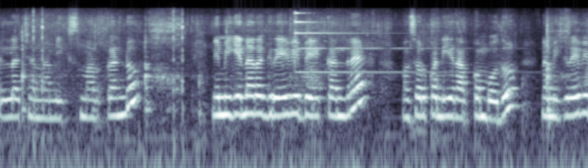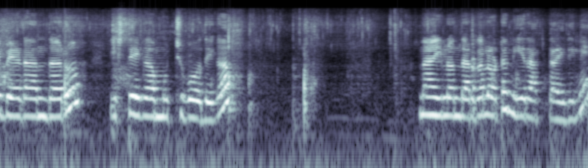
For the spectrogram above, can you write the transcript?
ಎಲ್ಲ ಚೆನ್ನಾಗಿ ಮಿಕ್ಸ್ ಮಾಡ್ಕೊಂಡು ನಿಮಗೇನಾರ ಗ್ರೇವಿ ಬೇಕಂದರೆ ಒಂದು ಸ್ವಲ್ಪ ನೀರು ಹಾಕ್ಕೊಬೋದು. ನಮಗೆ ಗ್ರೇವಿ ಬೇಡ ಅಂದರು ಇಷ್ಟೀಗ ಈಗ ಮುಚ್ಬೋದು ಈಗ. ನಾನು ಇಲ್ಲೊಂದು ಅರ್ಧ ಲೋಟ ನೀರು ಹಾಕ್ತಾ ಇದ್ದೀನಿ.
